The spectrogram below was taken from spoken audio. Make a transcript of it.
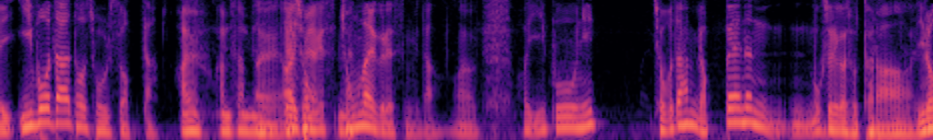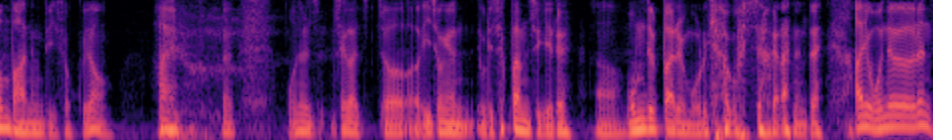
이- 이보다 더 좋을 수 없다. 아유 감사합니다. 예, 아니, 열심히 정- 하겠습니다. 정말 그랬습니다. 어, 어, 이분이 저보다 한 몇 배는 목소리가 좋더라. 이런 반응도 있었고요. 아유 오늘 제가 저 이종현 우리 책밤지기를 어, 몸둘 바를 모르게 하고 시작을 하는데 아니 오늘은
